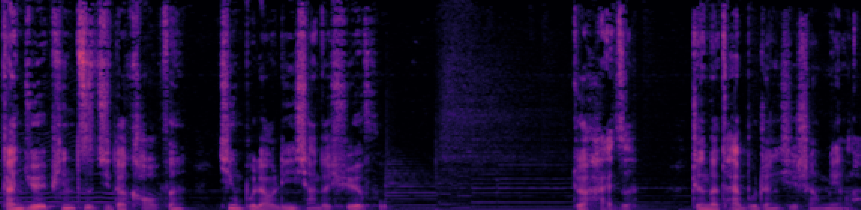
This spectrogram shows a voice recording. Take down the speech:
感觉凭自己的考分进不了理想的学府。这孩子真的太不珍惜生命了，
